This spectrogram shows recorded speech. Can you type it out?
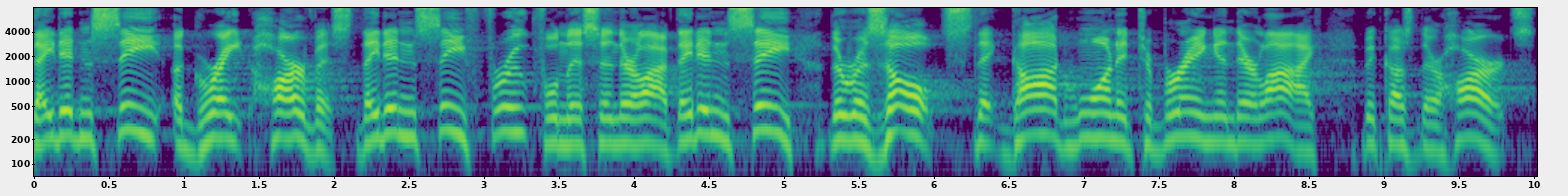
They didn't see a great harvest. They didn't see fruitfulness in their life. They didn't see the results that God wanted to bring in their life because their hearts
